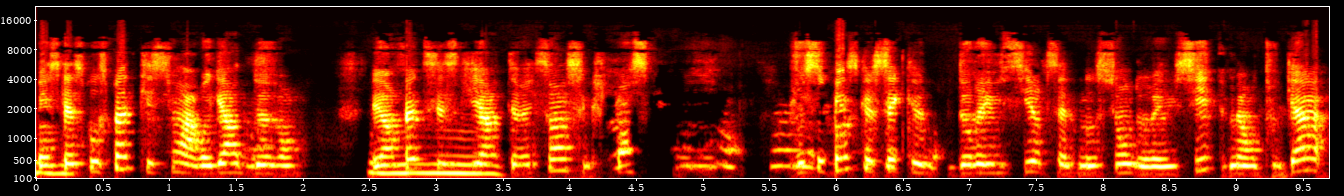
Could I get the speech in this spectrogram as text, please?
Parce qu'elle se pose pas de questions, elle regarde devant. Et en fait, c'est ce qui est intéressant, c'est que je pense, je sais pas ce que c'est que de réussir cette notion de réussite, mais en tout cas,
